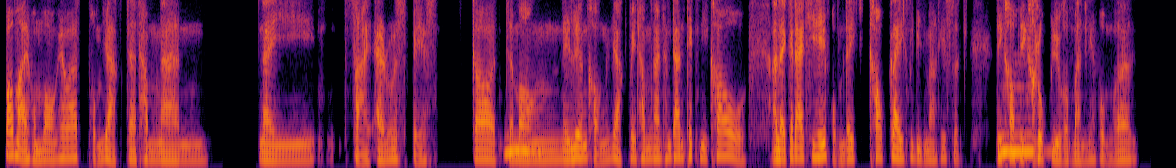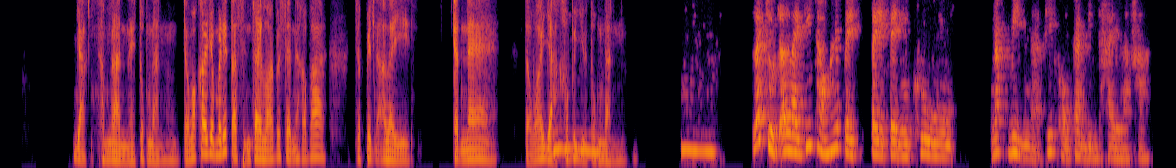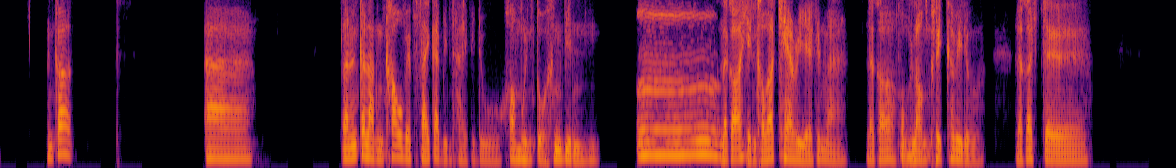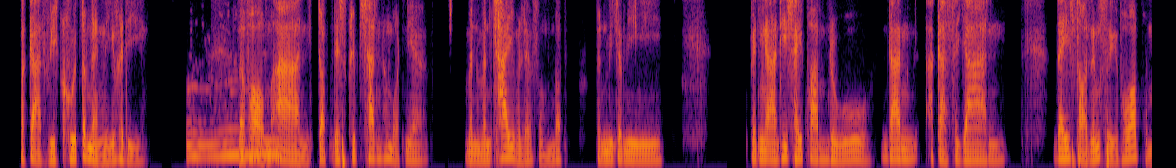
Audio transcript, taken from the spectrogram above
เป้าหมายผมมองแค่ว่า ผมอยากจะทำงานในสาย aerospace ก็จะมองในเรื่องของอยากไปทำงานทางด้านเทคนิคอะไรก็ได้ที่ให้ผมได้เข้าใกล้เครื่องบินมากที่สุดได้เข้าไปคลุกอยู่กับมันเนี่ยผมก็อยากทำงานในตรงนั้น แต่ว่าก็ยังไม่ได้ตัดสินใจร้อยเปอร์เซ็นต์นะครับว่าจะเป็นอะไรกันแน่ แต่ว่าอยากเข้าไปอยู่ตรงนั้น และจุดอะไรที่ทำให้ไปไปเป็นครูนักบินอะที่ของการบินไทยล่ะคะ มันก็ อ่าตอนนั้นกำลังเข้าเว็บไซต์การบินไทยไปดูข้อมูลตั๋วเครื่องบินแล้วก็เห็นคาว่า carrier ขึ้นมา แล้วก็ผมลองคลิกเข้าไปดู แล้วก็เจอประกาศ recruit ตำแหน่งนี้พอดี แล้วพอผมอ่าน job description ทั้งหมดเนี่ย มันมันใช่หมดเลยผมแบบมันมีจะมีเป็นงานที่ใช้ความรู้ ด้านอากาศยาน ได้สอนหนังสือ เพราะว่าผม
